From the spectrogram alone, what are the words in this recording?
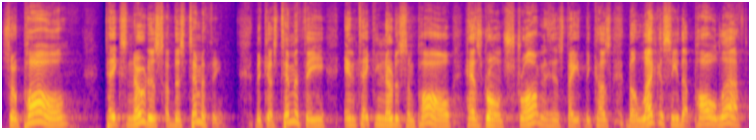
So Paul takes notice of this Timothy because Timothy, in taking notice in Paul, has grown strong in his faith because the legacy that Paul left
